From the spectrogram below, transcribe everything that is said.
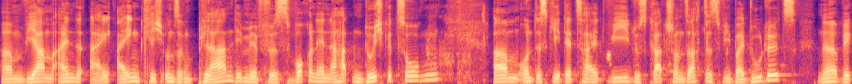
ähm, wir haben ein, eigentlich unseren Plan, den wir fürs Wochenende hatten, durchgezogen. Ähm, und es geht jetzt halt, wie du es gerade schon sagtest, wie bei Doodles. Ne? Wir,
